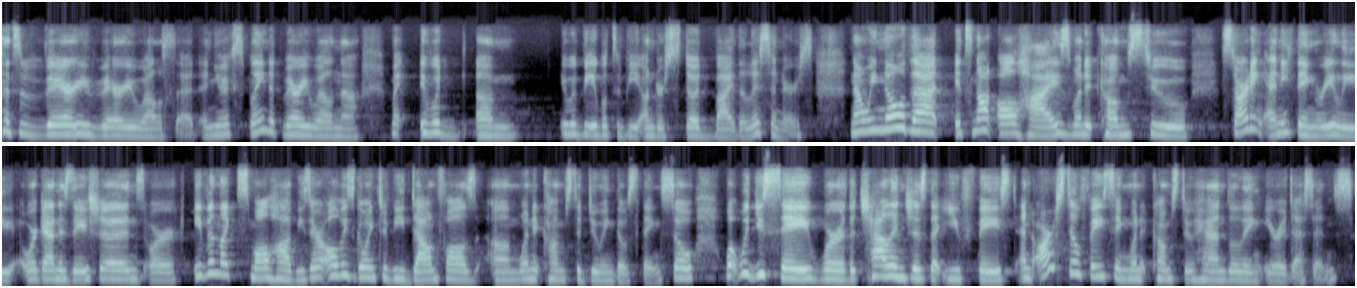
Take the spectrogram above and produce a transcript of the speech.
That's very, very well said. And you explained it very well na. It would um it would be able to be understood by the listeners. Now, we know that it's not all highs when it comes to starting anything really, organizations or even like small hobbies. There are always going to be downfalls um, when it comes to doing those things. So, what would you say were the challenges that you faced and are still facing when it comes to handling iridescence?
